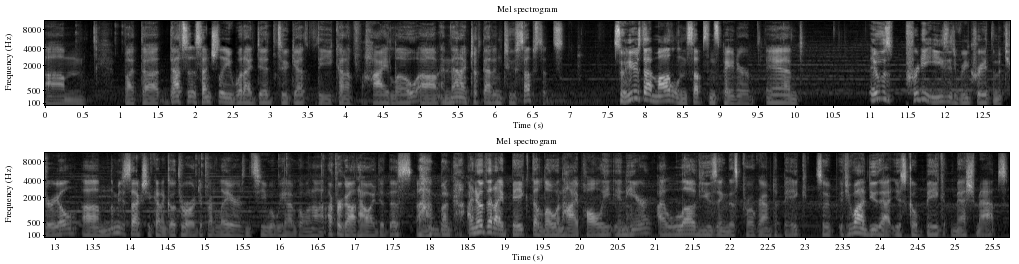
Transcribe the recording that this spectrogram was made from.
Um, but uh, that's essentially what I did to get the kind of high-low, um, and then I took that into Substance. So here's that model in Substance Painter, and it was pretty easy to recreate the material. Um, let me just actually kind of go through our different layers and see what we have going on. I forgot how I did this, but I know that I baked the low and high poly in here. I love using this program to bake. So if you want to do that, you just go bake mesh maps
